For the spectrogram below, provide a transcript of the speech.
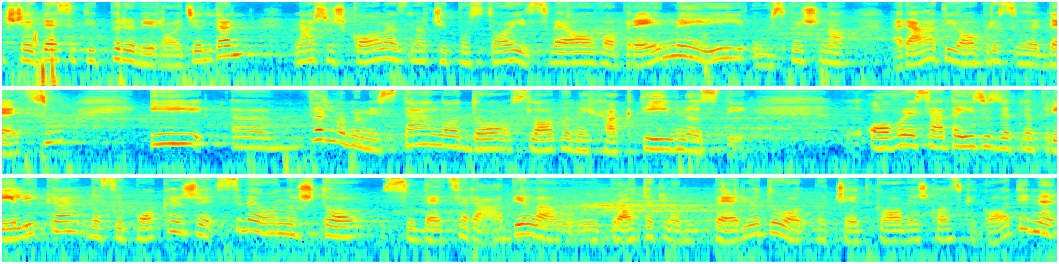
61. rođendan. Naša škola, znači, postoji sve ovo vreme i uspešno radi, obrazuje decu i e, vrlo nam je stalo do slobodnih aktivnosti. Ovo je sada izuzetna prilika da se pokaže sve ono što su deca radila u proteklom periodu od početka ove školske godine.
